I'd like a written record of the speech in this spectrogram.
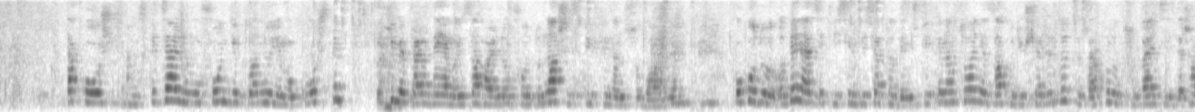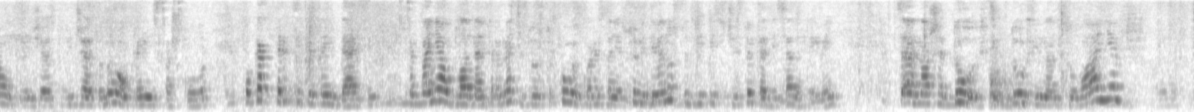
Також в спеціальному фонді плануємо кошти, які ми передаємо із загального фонду наше співфінансування. По коду 1181 співфінансування заходів, що реалізуються за рахунок субвенцій з державного бюджету, Нова українська школа. По КЕК 3110 придбання обладнання предметів дострокового користування в сумі 92 тисячі 150 гривень. Це наше до- дофінансування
